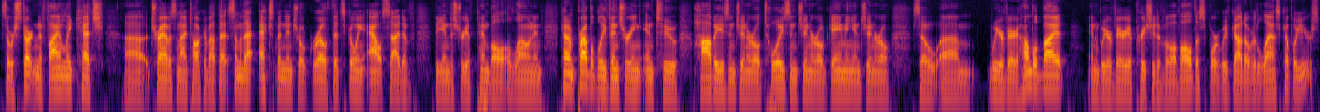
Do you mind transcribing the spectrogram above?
So we're starting to finally catch uh, Travis and I talk about that some of that exponential growth that's going outside of the industry of pinball alone and kind of probably venturing into hobbies in general, toys in general, gaming in general. So um, we are very humbled by it and we are very appreciative of all the support we've got over the last couple years.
